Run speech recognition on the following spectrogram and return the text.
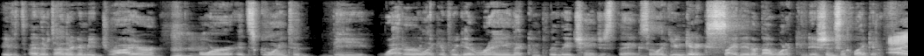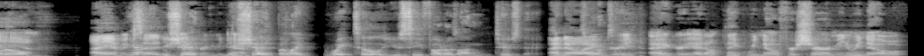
if it's either it's either gonna be drier Mhm. or it's going to be wetter. Like if we get rain, that completely changes things. So like you can get excited about what conditions look like in a I photo. am. I am Yeah, excited. you you should. bring me down. You should, but like wait till you see photos on Tuesday. I know. I I'm agree. saying. I agree. I don't think we know for sure. I mean, we know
